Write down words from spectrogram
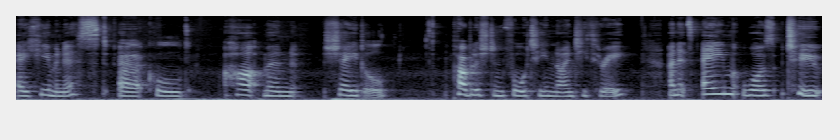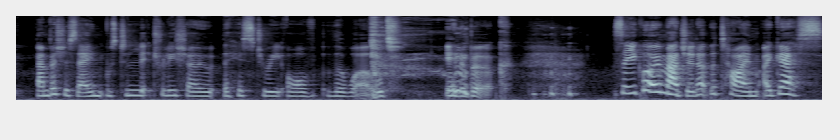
a humanist uh, called Hartmann Schedel, published in 1493. And its aim was to, ambitious aim, was to literally show the history of the world in a book. So you got to imagine at the time, I guess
